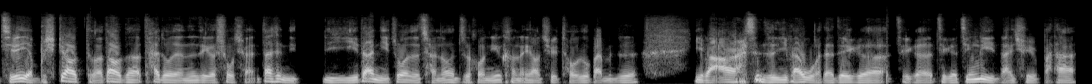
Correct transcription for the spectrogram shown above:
其实也不需要得到的太多人的这个授权，但是你。你一旦你做了承诺之后，你可能要去投入百分之一百二甚至一百五的这个这个这个精力来去把它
